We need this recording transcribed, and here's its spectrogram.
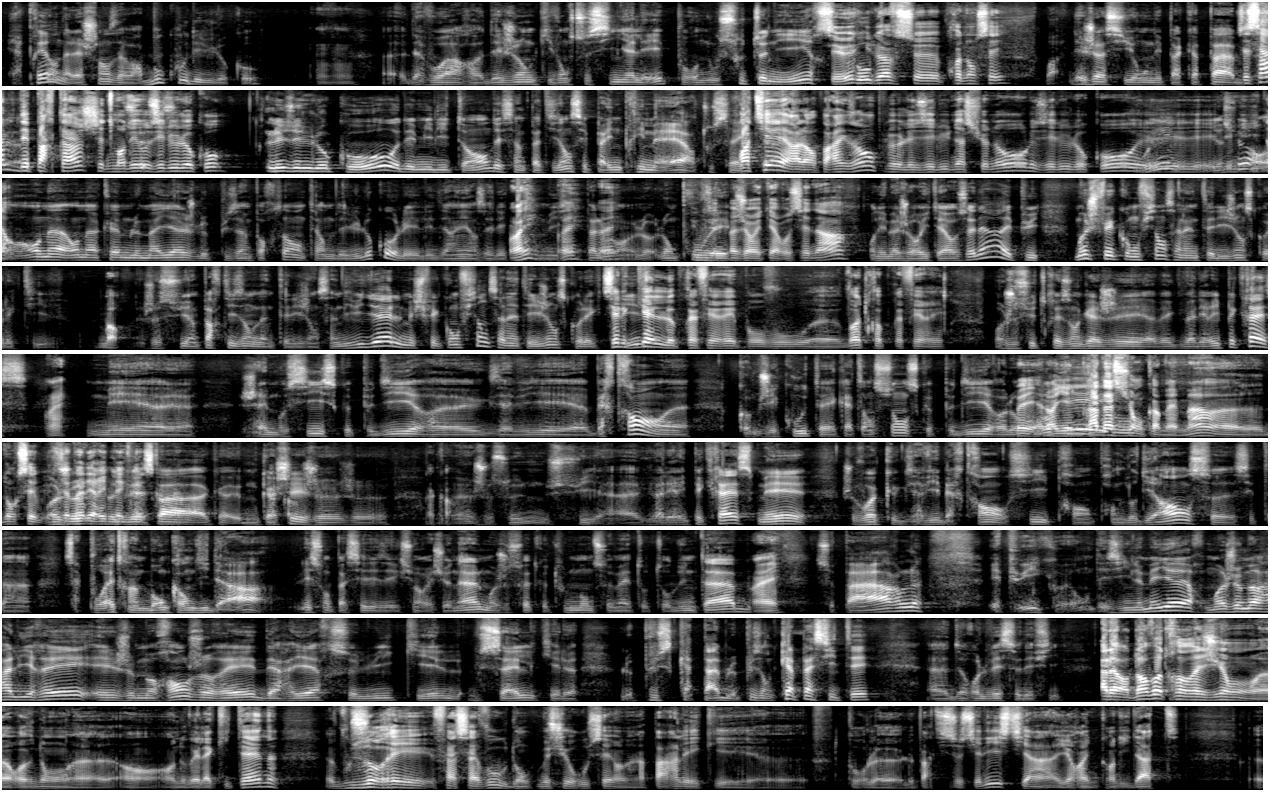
Et après, on a la chance d'avoir beaucoup d'élus locaux euh, d'avoir des gens qui vont se signaler pour nous soutenir. C'est eux qui doivent se prononcer? Déjà, si on n'est pas capable. C'est ça le départage, c'est demander aux élus locaux? Les élus locaux, des militants, des sympathisants, c'est pas une primaire, tout ça. Trois tiers, alors par exemple, les élus nationaux, les élus locaux et les, militants. On a, on a quand même le maillage le plus important en termes d'élus locaux. Les, dernières élections municipales l'ont prouvé. Vous êtes majoritaire au Sénat? On est majoritaire au Sénat. Et puis, moi, je fais confiance à l'intelligence collective. Bon. Je suis un partisan de l'intelligence individuelle, mais je fais confiance à l'intelligence collective. C'est lequel le préféré pour vous, euh, votre préféré? Bon, je suis très engagé avec Valérie Pécresse, Ouais. mais euh, j'aime aussi ce que peut dire euh, Xavier Bertrand, comme j'écoute avec attention ce que peut dire Laurent Oui, alors il y a une gradation ou- quand même. hein, Donc c'est Moi, c'est je, Valérie je ne vais Pécresse. pas me cacher, je, je, D'accord. je suis, avec Valérie Pécresse, mais je vois que Xavier Bertrand aussi prend, prend de l'audience. Un, ça pourrait être un bon candidat. Laissons passer les élections régionales. Moi, je souhaite que tout le monde se mette autour d'une table, Ouais. se parle, et puis qu'on désigne le meilleur. Moi, je me rallierai et je me rangerai derrière celui qui est ou celle qui est le, le plus capable, le plus en capacité euh, de relever ce défi. Alors, dans votre région, euh, revenons euh, en, en Nouvelle-Aquitaine, vous aurez face à vous, donc M. Rousset en a parlé, qui est pour le, le Parti Socialiste, il y, a- il y aura une candidate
